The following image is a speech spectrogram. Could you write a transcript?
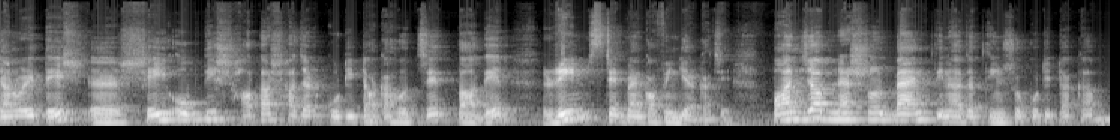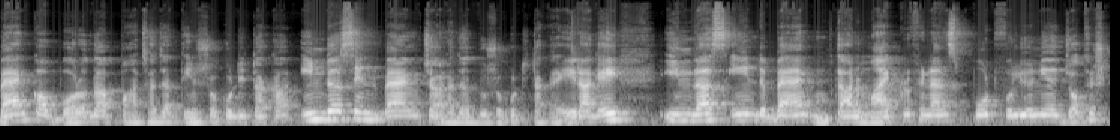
জানুয়ারি তেইশ সেই অবধি সাতাশ হাজার কোটি টাকা হচ্ছে তাদের ঋণ স্টেট ব্যাংক অফ ইন্ডিয়ার কাছে। পাঞ্জাব ন্যাশনাল ব্যাংক তিন হাজার তিনশো কোটি টাকা, ব্যাংক অফ বরোদা পাঁচ হাজার তিনশো কোটি টাকা, ইন্ডাস ইন্ড ব্যাংক চার হাজার দুশো কোটি টাকা। এর আগেই ইন্ডাস ইন্ড ব্যাংক তার মাইক্রোফিন্যান্স পোর্টফোলিও নিয়ে যথেষ্ট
